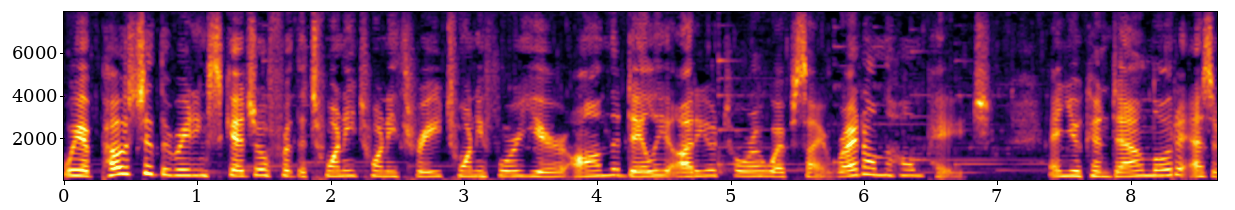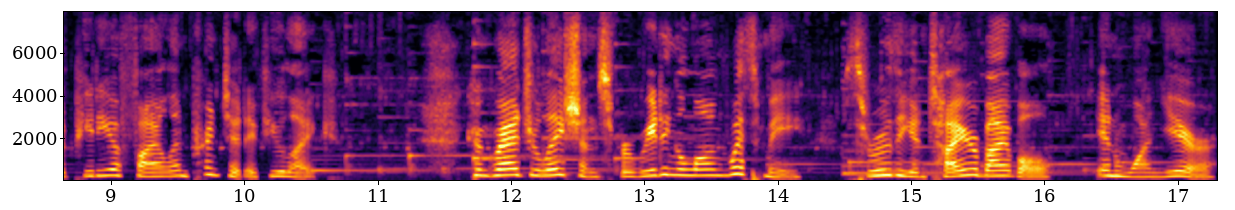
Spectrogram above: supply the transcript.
We have posted the reading schedule for the 2023 24 year on the Daily Audio Torah website right on the homepage, and you can download it as a PDF file and print it if you like. Congratulations for reading along with me through the entire Bible in one year.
